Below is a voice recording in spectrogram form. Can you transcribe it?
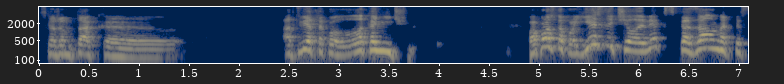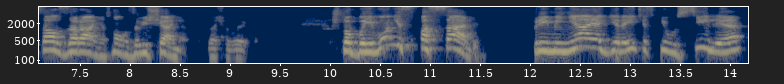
скажем так, э, ответ такой лаконичный. Вопрос такой, если человек сказал, написал заранее, снова завещание для человека, чтобы его не спасали, применяя героические усилия,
